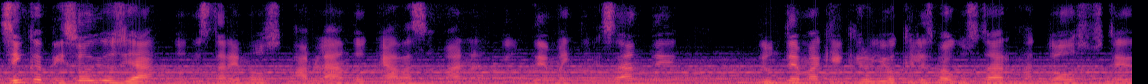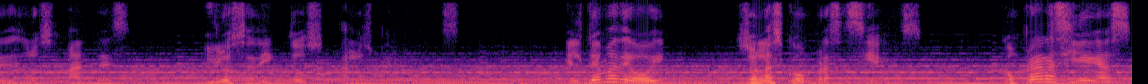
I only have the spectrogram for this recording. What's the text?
Cinco episodios ya donde estaremos hablando cada semana de un tema interesante, de un tema que creo yo que les va a gustar a todos ustedes, los amantes y los adictos a los perfumes. El tema de hoy son las compras a ciegas. Comprar a ciegas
